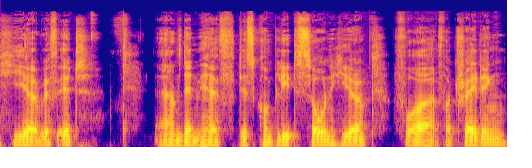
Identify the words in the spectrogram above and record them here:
here with it. Um, then we have this complete zone here for for trading,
